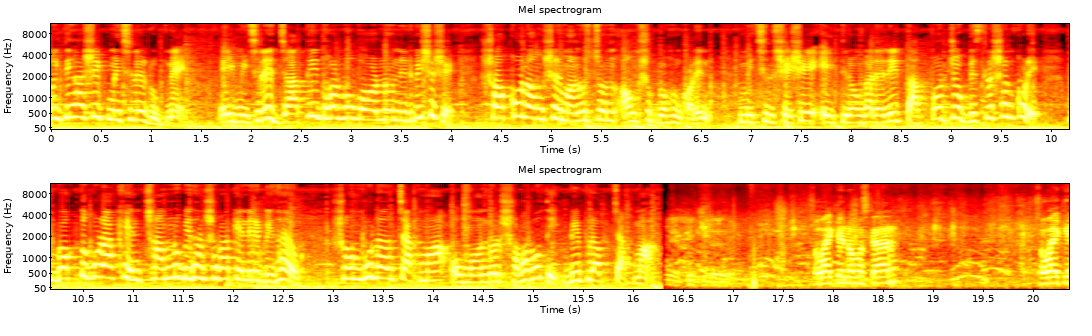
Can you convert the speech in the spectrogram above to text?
ঐতিহাসিক মিছিলের রূপ নেয়। এই মিছিলে জাতি, ধর্ম, বর্ণ নির্বিশেষে সকল অংশের মানুষজন অংশগ্রহণ করেন। মিছিল শেষে এই তিরঙ্গা র্যালির তাৎপর্য বিশ্লেষণ করে বক্তব্য রাখেন ছামনু বিধানসভা কেন্দ্রের বিধায়ক শম্ভুলাল চাকমা ও মণ্ডল সভাপতি বিপ্লব চাকমা। সবাইকে নমস্কার। সবাইকে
